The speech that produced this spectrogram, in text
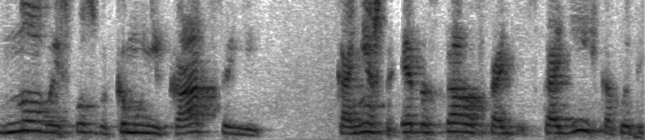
новые способы коммуникации. Конечно, это стало входить, какой-то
